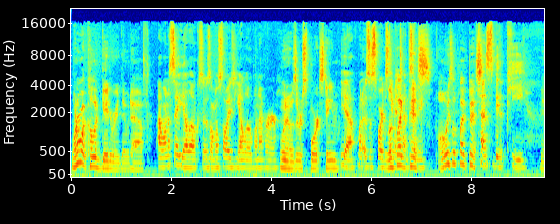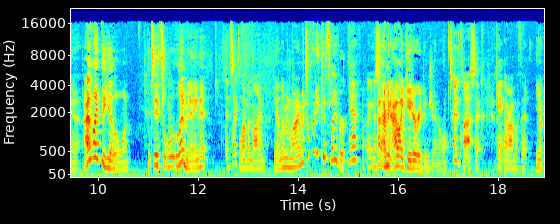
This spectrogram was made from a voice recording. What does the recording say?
Wonder what colored Gatorade they would have i want to say yellow because it was almost always yellow whenever when it was a sports team. yeah when it was a sports Look team like it tends to be piss. Always look like piss. tends to be the P. Yeah, I like the yellow one. It's it's lemon, ain't it? It's like lemon lime. Yeah, lemon lime. It's a pretty good flavor. Yeah, I'm gonna say. I, I mean, I like Gatorade in general. it's a good classic. Can't go wrong with it. Yep.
